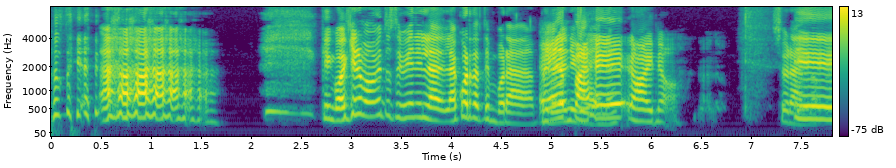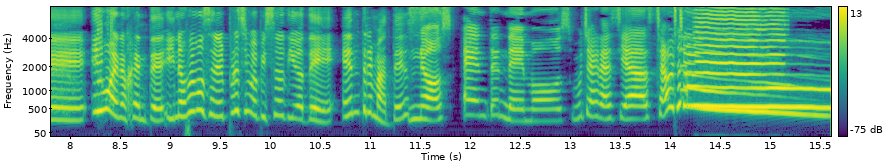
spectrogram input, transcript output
no sé. que en cualquier momento se viene la, la cuarta temporada. Pero el año Epa, que viene. eh, Ay, no. Llorando. Eh, y bueno, gente, y nos vemos en el próximo episodio de Entre Mates. Nos entendemos. Muchas gracias. Chau, chau.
